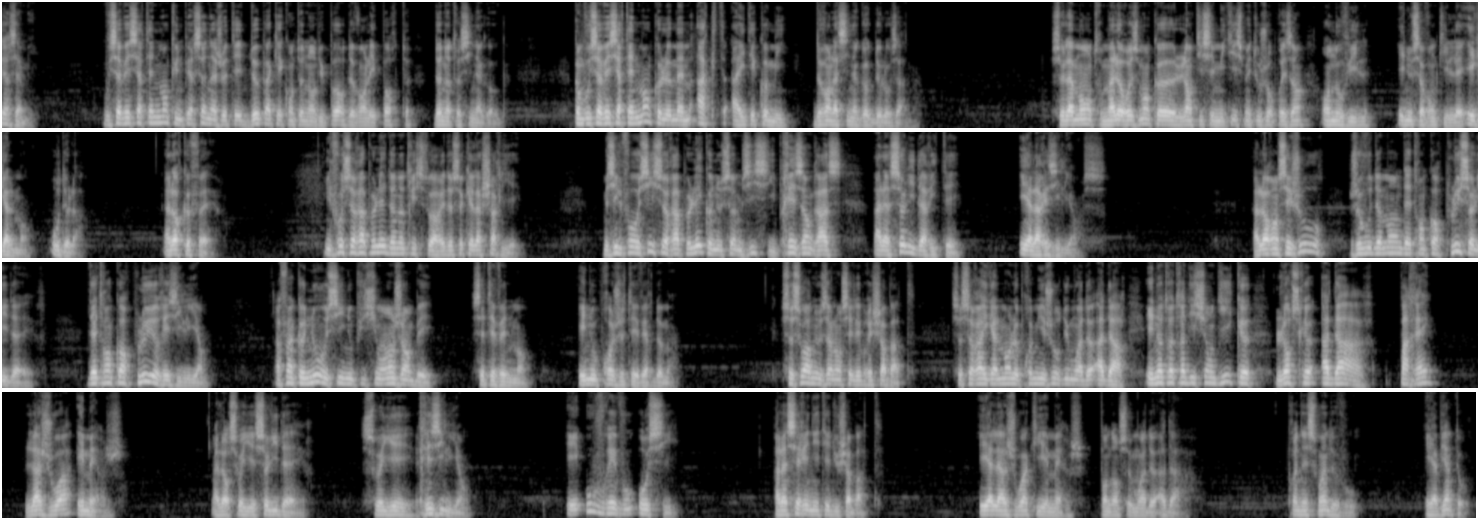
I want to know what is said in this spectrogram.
Chers amis, vous savez certainement qu'une personne a jeté deux paquets contenant du porc devant les portes de notre synagogue. Comme vous savez certainement que le même acte a été commis devant la synagogue de Lausanne. Cela montre malheureusement que l'antisémitisme est toujours présent en nos villes, et nous savons qu'il l'est également au-delà. Alors que faire? Il faut se rappeler de notre histoire et de ce qu'elle a charrié. Mais il faut aussi se rappeler que nous sommes ici présents grâce à la solidarité et à la résilience. Alors en ces jours, je vous demande d'être encore plus solidaires, d'être encore plus résilients, afin que nous aussi nous puissions enjamber cet événement et nous projeter vers demain. Ce soir, nous allons célébrer Shabbat. Ce sera également le premier jour du mois de Hadar, et notre tradition dit que lorsque Hadar paraît, la joie émerge. Alors soyez solidaires, soyez résilients, et ouvrez-vous aussi à la sérénité du Shabbat et à la joie qui émerge pendant ce mois de Hadar. Prenez soin de vous et à bientôt.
